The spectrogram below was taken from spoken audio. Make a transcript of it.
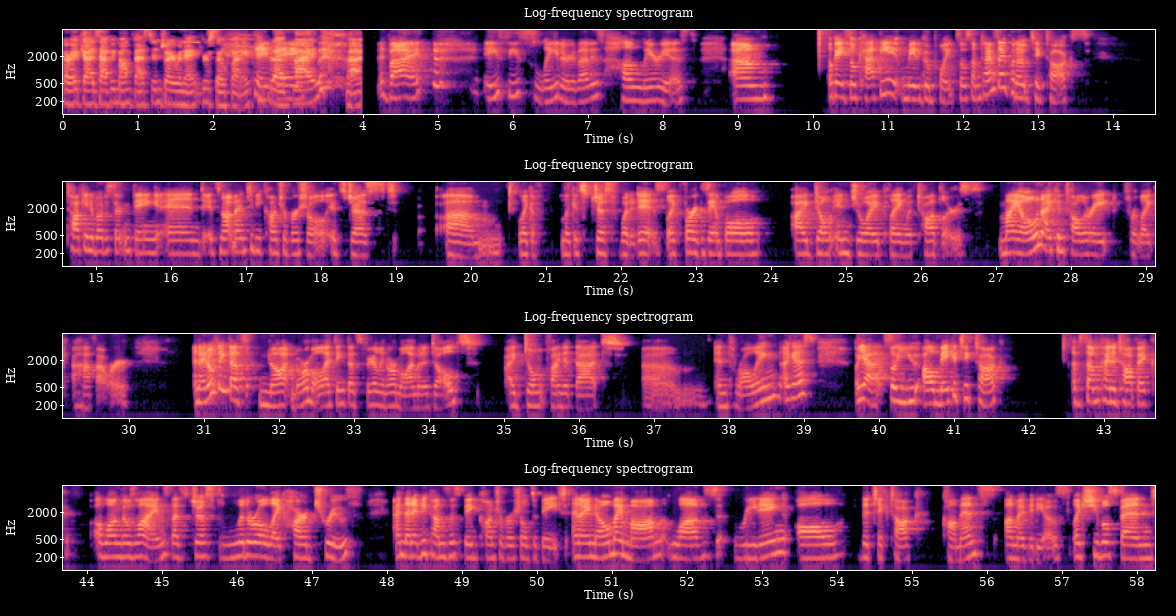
All right, guys. Happy Mom Fest. Enjoy, Renee. You're so funny. Okay, Keep it up. Bye. thanks. Bye. AC Slater. That is hilarious. Um, okay, so Kathy made a good point. So sometimes I put out TikToks talking about a certain thing and it's not meant to be controversial. It's just um, like a like it's just what it is. Like for example, I don't enjoy playing with toddlers. My own I can tolerate for like a half hour. And I don't think that's not normal. I think that's fairly normal. I'm an adult. I don't find it that um, enthralling, I guess. But yeah, so you, I'll make a TikTok of some kind of topic along those lines. That's just literal, like hard truth. And then it becomes this big controversial debate. And I know my mom loves reading all the TikTok comments on my videos. Like she will spend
